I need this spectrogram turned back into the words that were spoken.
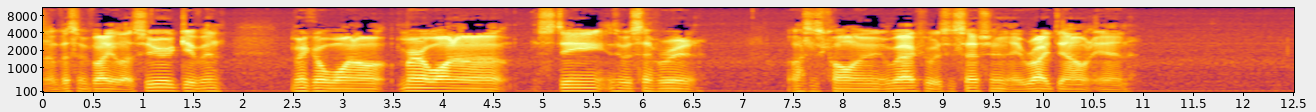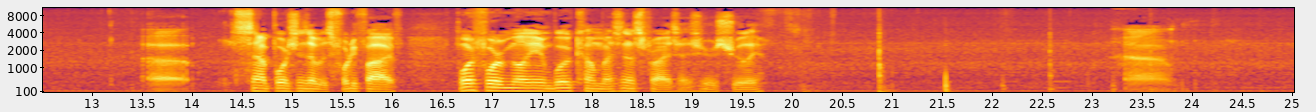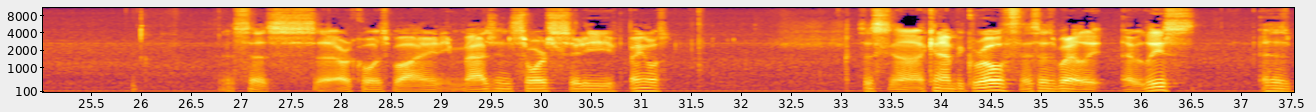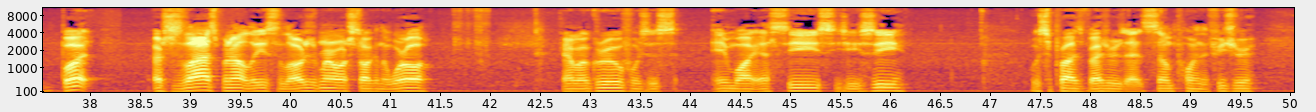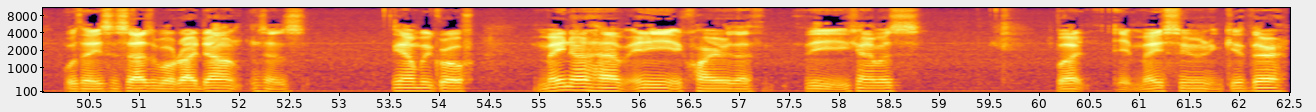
investment value last year, given marijuana marijuana sting to a separate losses calling back to its inception a write down and uh, some portions of its 45.4 million would come as no surprise as yours truly. Um, it says uh, article is by Imagine Source City Bengals. It says uh, Canopy Growth. It says but at, le- at least but or last but not least the largest marijuana stock in the world. Cannabis Group, which is NYSE, CGC, will surprise investors at some point in the future with a sizable write down. It says Growth may not have any acquire that the cannabis, but it may soon get there.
